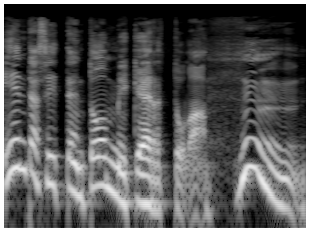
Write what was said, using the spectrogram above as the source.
Entä sitten Tommi Kerttula? Hmm.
